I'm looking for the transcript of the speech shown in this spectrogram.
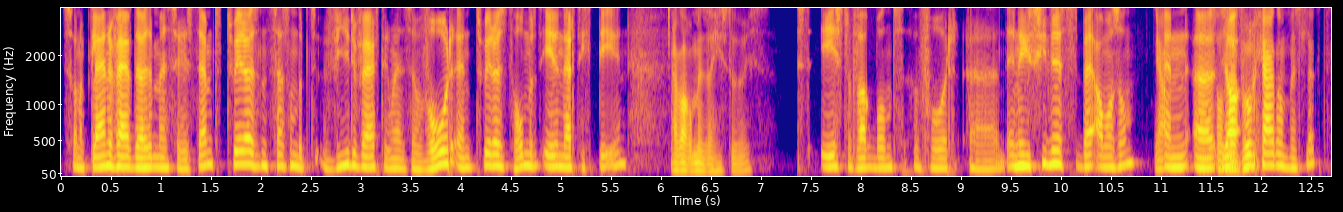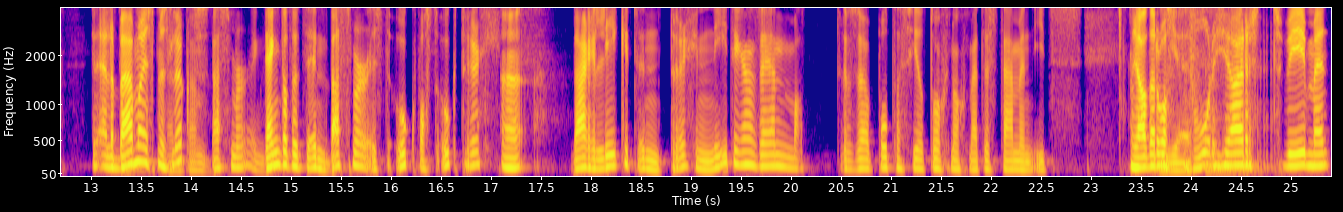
zo'n kleine 5000 mensen gestemd. 2654 mensen voor en 2131 tegen. En waarom is dat historisch? is de eerste vakbond voor, eh, in de geschiedenis bij Amazon. Ja, en eh, Het was ja, vorig jaar nog mislukt. in Alabama is het mislukt. in Bessemer. Ik denk dat het in Bessemer is het ook, was het ook terug. Eh, Daar leek het een terug een nee te gaan zijn, maar er zou potentieel toch nog met de stemmen iets... ja, daar was Yes. het vorig jaar twee men,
